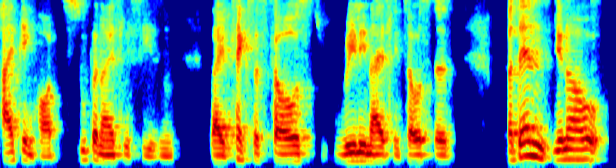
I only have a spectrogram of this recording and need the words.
piping hot, super nicely seasoned, like Texas toast, really nicely toasted. But then, you know,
